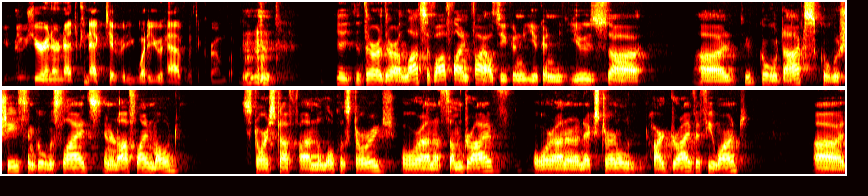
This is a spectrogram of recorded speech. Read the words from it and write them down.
you lose your internet connectivity, what do you have with the Chromebook? Yeah, there are, there are lots of offline files. You can, you can use uh, uh, Google Docs, Google Sheets, and Google Slides in an offline mode. Store stuff on the local storage or on a thumb drive or on an external hard drive if you want. Uh,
